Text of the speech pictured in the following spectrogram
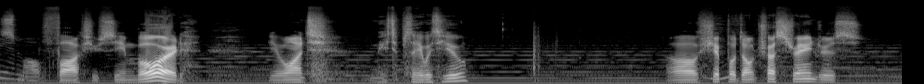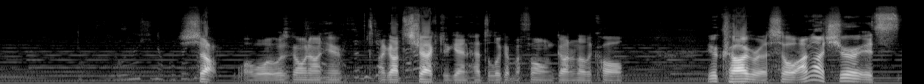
Small fox, you seem bored. You want me to play with you? Oh, Shippo, don't trust strangers. So, well, what was going on here? I got distracted again, had to look at my phone, got another call. You're Kagura, so I'm not sure it's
